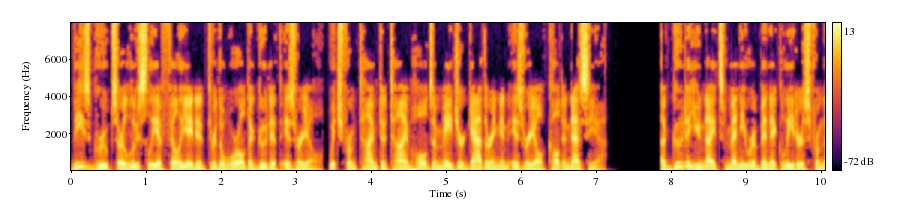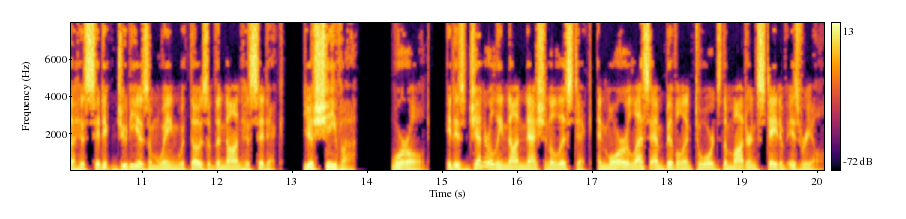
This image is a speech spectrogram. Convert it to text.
These groups are loosely affiliated through the World Agudath Israel, which from time to time holds a major gathering in Israel called Knessia. Aguda unites many rabbinic leaders from the Hasidic Judaism wing with those of the non-Hasidic yeshiva world. It is generally non-nationalistic, and more or less ambivalent towards the modern State of Israel.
